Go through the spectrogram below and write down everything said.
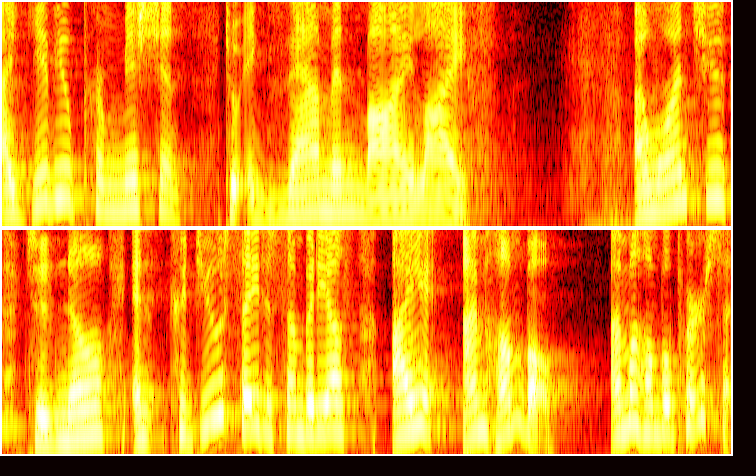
I give you permission to examine my life. I want you to know, and could you say to somebody else, I, I'm humble. I'm a humble person.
